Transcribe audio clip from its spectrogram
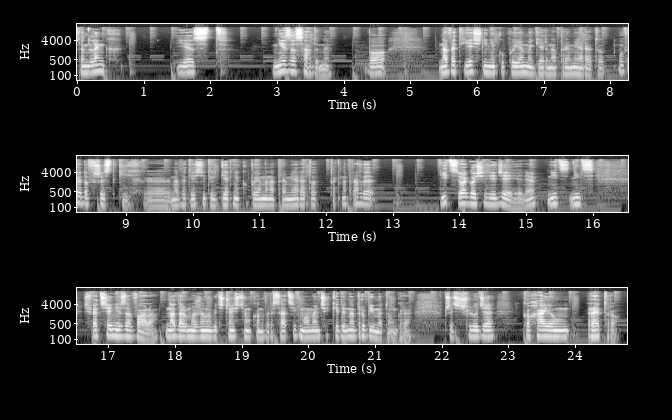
Ten lęk jest niezasadny, bo nawet jeśli nie kupujemy gier na premierę, to mówię do wszystkich, e, nawet jeśli tych gier nie kupujemy na premierę, to tak naprawdę nic złego się nie dzieje, nie? Nic, nic, świat się nie zawala. Nadal możemy być częścią konwersacji w momencie, kiedy nadrobimy tą grę. Przecież ludzie kochają retro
